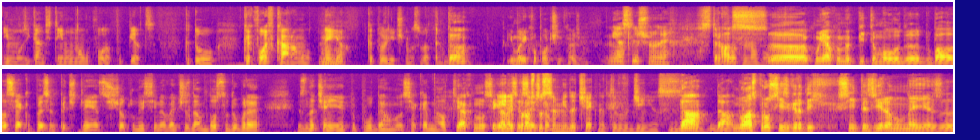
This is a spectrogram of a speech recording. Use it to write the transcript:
и музикантите има много какво да попият. Като какво е вкарано от нея, Мгм. като личност вътре. Да. Има ли какво повече да кажем? Аз лично не. Страхотен Аз, албум. а, ако някой ме пита, мога да добавя всяка песен впечатленията си, защото наистина вече знам доста добре значението по-отделно на всяка една от тях, но сега Или не се просто сещам. сами да чекнете в Genius. Да, да, но аз просто си изградих синтезирано мнение за,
